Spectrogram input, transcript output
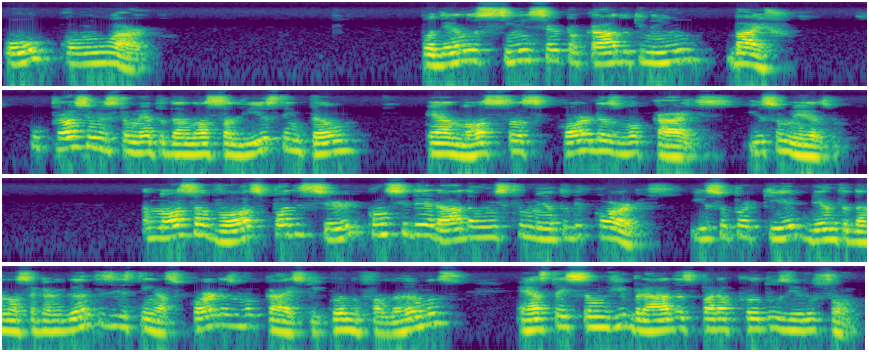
ou com o arco. Podendo sim ser tocado que nem um baixo. O próximo instrumento da nossa lista, então, é as nossas cordas vocais. Isso mesmo. A nossa voz pode ser considerada um instrumento de cordas. Isso porque dentro da nossa garganta existem as cordas vocais que, quando falamos, estas são vibradas para produzir o som.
